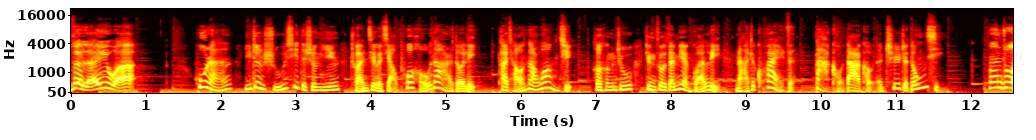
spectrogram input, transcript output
再来一碗。忽然，一阵熟悉的声音传进了小泼猴的耳朵里，他朝那儿望去。哼哼猪正坐在面馆里，拿着筷子，大口大口地吃着东西。哼猪，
